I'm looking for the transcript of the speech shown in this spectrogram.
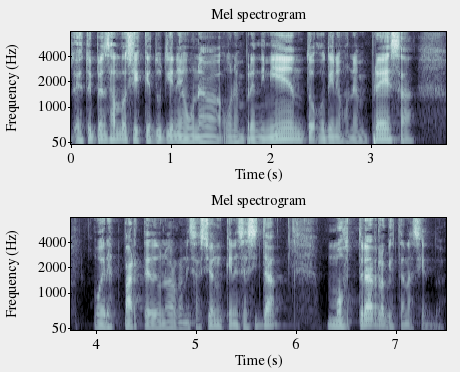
Estoy pensando si es que tú tienes un emprendimiento o tienes una empresa o eres parte de una organización que necesita mostrar lo que están haciendo.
